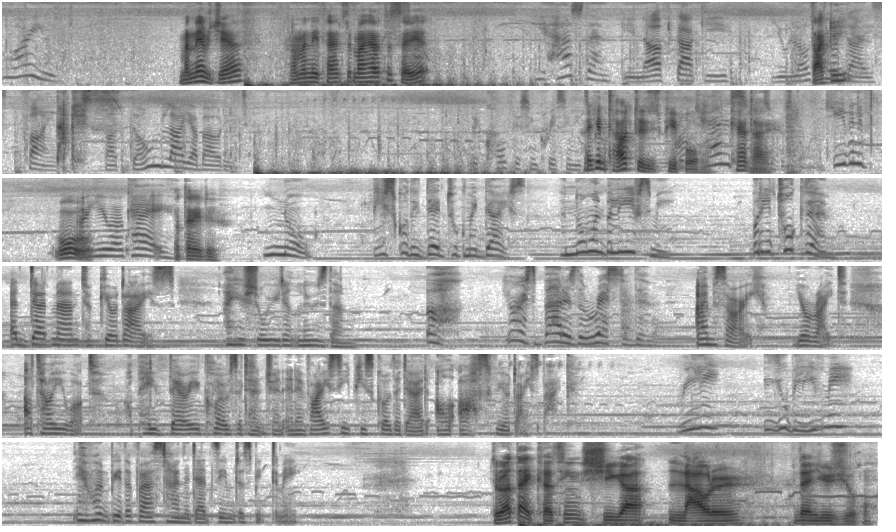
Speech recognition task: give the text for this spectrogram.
Who are you? My name's Jeff. How many times am I have to say it? He has them. Enough, Taki. You lost Taki? your dice. Fine. Takis. But don't lie about it. The cult is increasing its I can talk to these people, can can't I? Even if Whoa. Are you okay? What did I do? no, Pisco the Dead took my dice, and no one believes me. But he took them. A dead man took your dice. Are you sure you didn't lose them? Ugh, you're as bad as the rest of them. I'm sorry. You're right. I'll tell you what. I'll pay very close attention, and if I see Pisco the Dead, I'll ask for your dice back. Really? You believe me? It wouldn't be the first time the dead seemed to speak to me. Throughout that cutscene, she got louder than usual.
